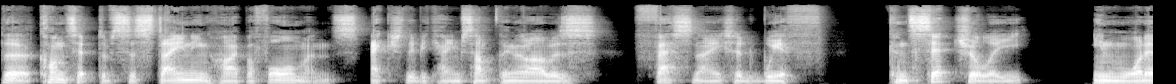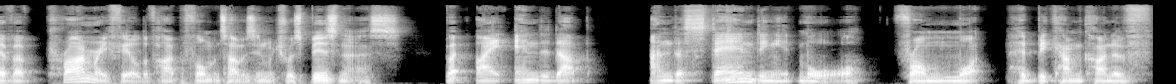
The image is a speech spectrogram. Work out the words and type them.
the concept of sustaining high performance actually became something that I was fascinated with conceptually in whatever primary field of high performance I was in, which was business. But I ended up understanding it more from what had become kind of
